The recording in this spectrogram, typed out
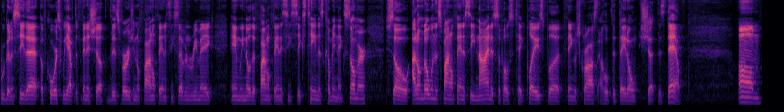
we're going to see that. Of course, we have to finish up this version of Final Fantasy VII Remake, and we know that Final Fantasy 16 is coming next summer. So I don't know when this Final Fantasy 9 is supposed to take place, but fingers crossed. I hope that they don't shut this down. Um,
